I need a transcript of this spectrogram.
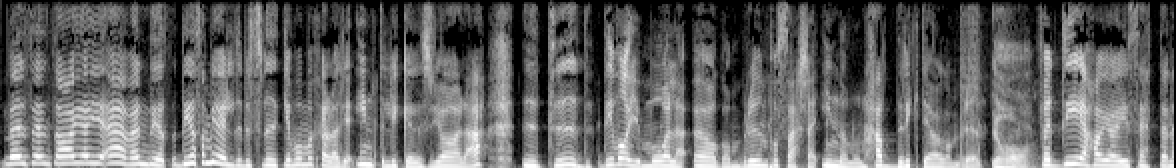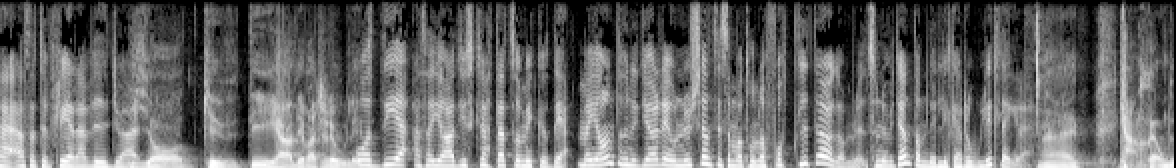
Men sen så har jag ju även det, det som jag är lite besviken på mig själv att jag inte lyckades göra i tid. Det var ju måla ögonbryn på Sasha innan hon hade riktiga ögonbryn. Ja, För det har jag ju sett den här, alltså typ flera videor. ja, gud, det hade varit roligt. Och det, alltså jag hade ju skrattat så mycket åt det. Men jag har inte hunnit göra det och nu känns det som att hon har fått lite ögonbryn. Så nu vet jag inte om det är lika roligt längre. Nej, kanske om, du,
